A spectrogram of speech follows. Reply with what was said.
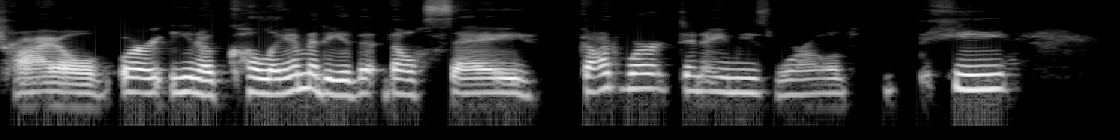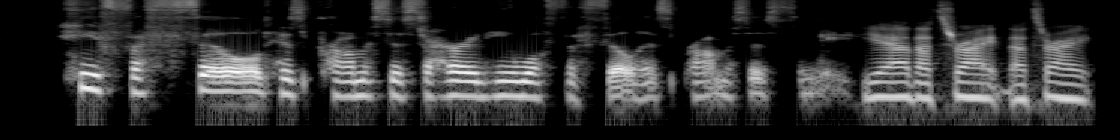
trial or you know calamity that they'll say god worked in amy's world. He he fulfilled his promises to her and he will fulfill his promises to me. Yeah that's right that's right.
